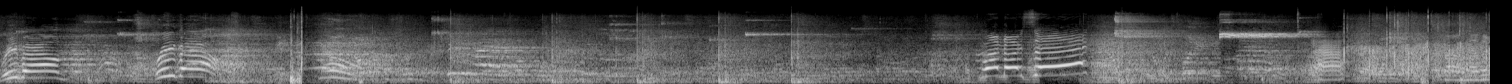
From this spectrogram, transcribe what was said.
Rebound! Rebound! Come on, Norson! Ah. Sorry, Heather.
